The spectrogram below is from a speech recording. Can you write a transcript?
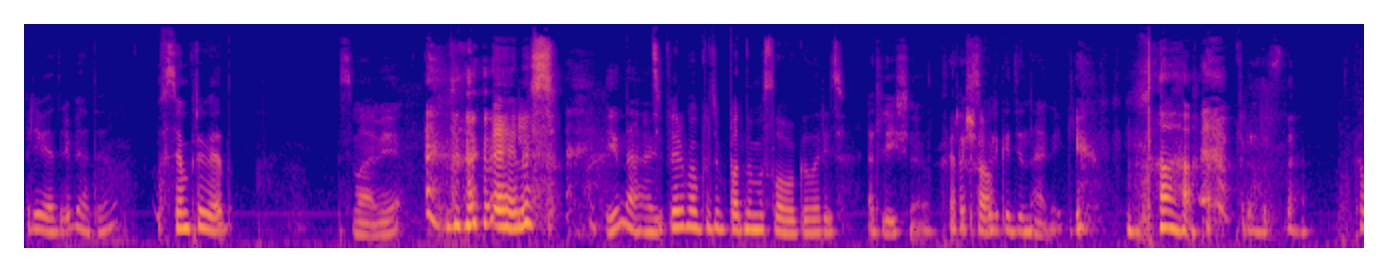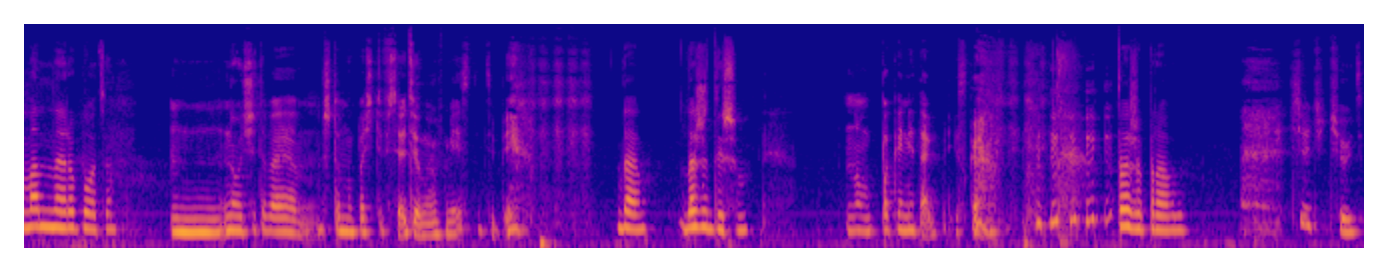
Привет, ребята. Всем привет. С вами Элис. и Най. Теперь мы будем по одному слову говорить. Отлично. Хорошо. Сколько динамики. Да. Просто. Командная работа. Но учитывая, что мы почти все делаем вместе теперь, Да, даже дышим. ну, пока не так близко. Тоже правда. Чуть-чуть.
